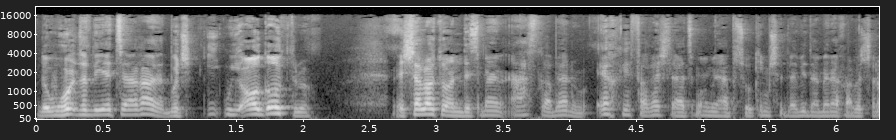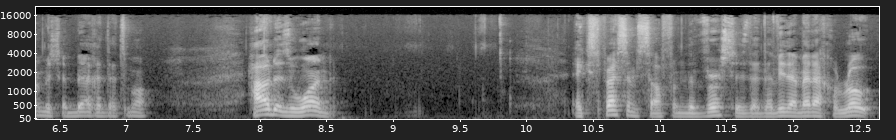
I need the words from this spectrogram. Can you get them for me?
The words of the Yetzirah, which we all go through. ושאל אותו, and this man asked רבנו, איך יפרש לעצמו מהפסוקים שדוד המלך עליו השלום משבח את עצמו? How does one express himself from the verses that David HaMelech wrote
